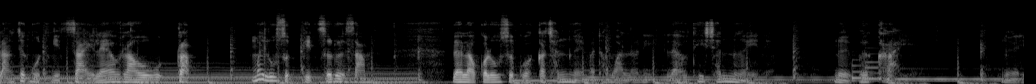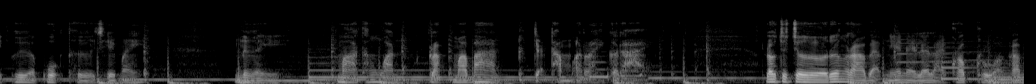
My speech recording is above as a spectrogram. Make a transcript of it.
หลังจากหงุดหงิดใส่แล้วเรากลับไม่รู้สึกผิดซะด้วยซ้ำแล้วเราก็รู้สึกว่าก็ฉันเหนื่อยมาทั้งวันแล้วนี่ แล้วที่ฉันเหนื่อยเนี่ย เหนื่อยเพื่อใคร เหนื่อยเพื่อพวกเธอใช่ไหม เหนื่อยมาทั้งวันกลับมาบ้านจะทำอะไรก็ได้ เราจะเจอเรื่องราวแบบนี้ในหลาย ๆ ครอบครัวครับ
